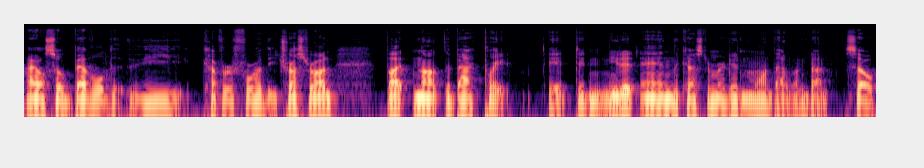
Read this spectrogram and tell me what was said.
I also beveled the cover for the truss rod, but not the back plate. It didn't need it, and the customer didn't want that one done. So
